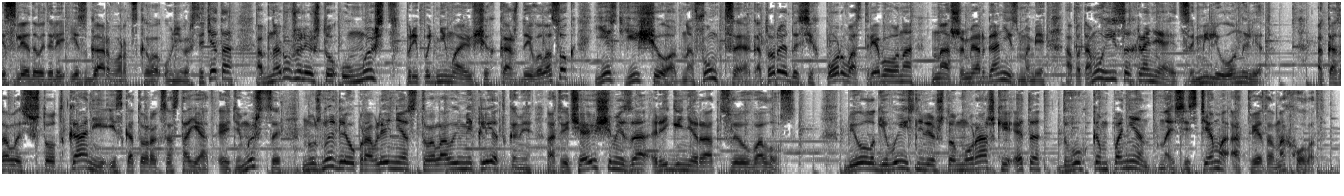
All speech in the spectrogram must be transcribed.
Исследователи из Гарвардского университета обнаружили, что у мышц, приподнимающих каждый волосок, есть еще одна функция, которая до сих пор востребована нашими организмами, а потому и сохраняется миллионы лет. Оказалось, что ткани, из которых состоят эти мышцы, нужны для управления стволовыми клетками, отвечающими за регенерацию волос. Биологи выяснили, что мурашки – это двухкомпонентная система ответа на холод –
